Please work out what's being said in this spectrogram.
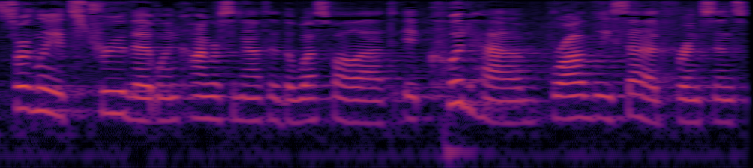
certainly it's true that when Congress enacted the Westfall Act, it could have broadly said, for instance,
